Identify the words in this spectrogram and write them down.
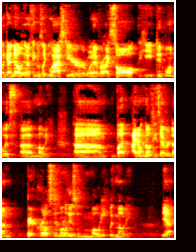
like I know I think it was like last year or whatever. I saw he did one with uh, Modi, um, but I don't know if he's ever done Bear Grylls did one of these with Modi. with Modi. Yeah,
